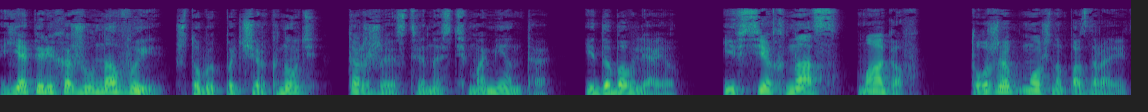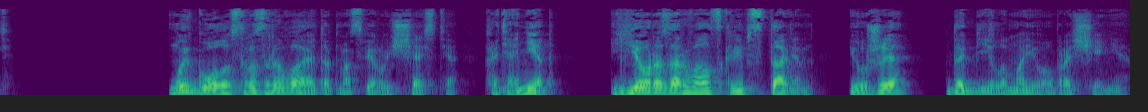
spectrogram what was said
Я перехожу на «вы», чтобы подчеркнуть торжественность момента, и добавляю «и всех нас, магов, тоже можно поздравить». Мой голос разрывает атмосферу счастья, хотя нет, ее разорвал скрип Сталин и уже добило мое обращение.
